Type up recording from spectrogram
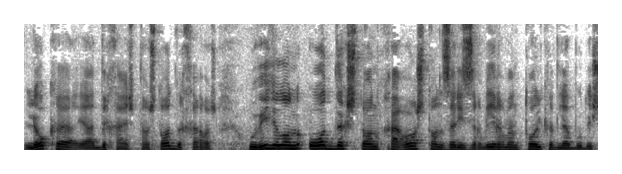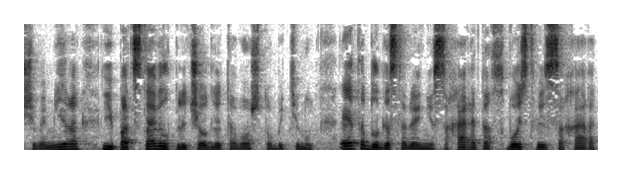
Лег и отдыхаешь, потому что отдых хорош. Увидел он отдых, что он хорош, что он зарезервирован только для будущего мира, и подставил плечо для того, чтобы тянуть. Это благословение Сахара, это свойство из Сахара.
